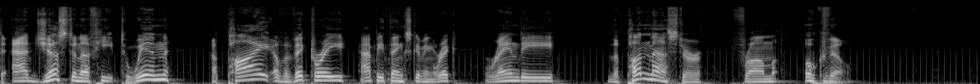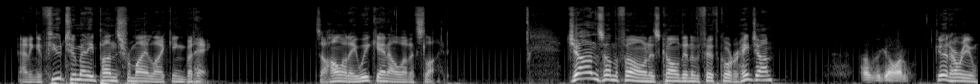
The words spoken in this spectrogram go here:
to add just enough heat to win. A pie of a victory. Happy Thanksgiving, Rick. Randy, the pun master from Oakville. Adding a few too many puns for my liking, but hey, it's a holiday weekend. I'll let it slide. John's on the phone, is called into the fifth quarter. Hey, John. How's it going? Good. How are you?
